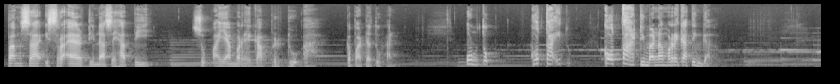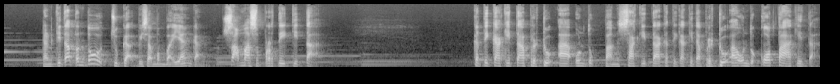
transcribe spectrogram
bangsa Israel dinasehati supaya mereka berdoa kepada Tuhan untuk kota itu, kota di mana mereka tinggal. Dan kita tentu juga bisa membayangkan, sama seperti kita. Ketika kita berdoa untuk bangsa kita, ketika kita berdoa untuk kota kita.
